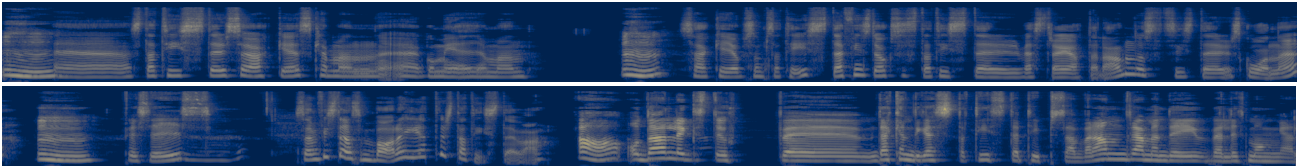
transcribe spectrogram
Mm. Eh, statister sökes kan man eh, gå med i om man mm. söker jobb som statist. Där finns det också statister i Västra Götaland och statister Skåne. Mm, precis. Eh, sen finns det en som bara heter statister va? Ja, och där läggs det upp där kan dels statister tipsa varandra men det är väldigt många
